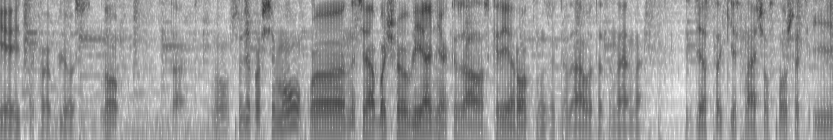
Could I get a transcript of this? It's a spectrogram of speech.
Окей, такой блюз. Ну, так, ну, судя по всему, э, на тебя большое влияние оказала скорее рок-музыка, да? Вот это, наверное, с детства Кис начал слушать, и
